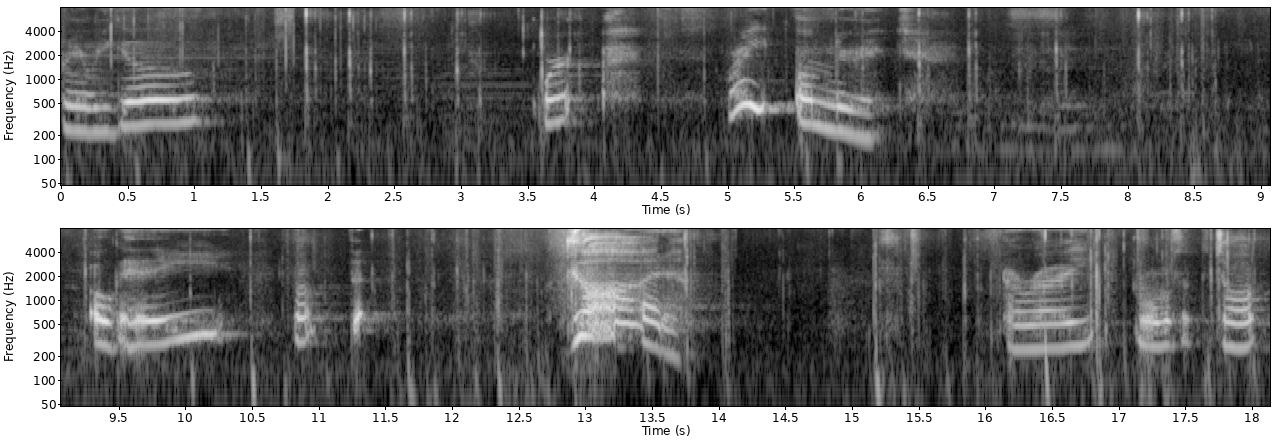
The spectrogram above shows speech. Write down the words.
There we go. We're right under it. Okay. Not bad. God! Alright. Almost at the top.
